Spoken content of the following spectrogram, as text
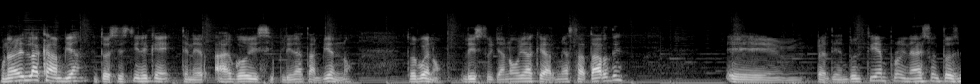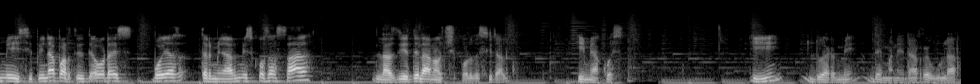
Una vez la cambia, entonces tiene que tener algo de disciplina también, ¿no? Entonces, bueno, listo, ya no voy a quedarme hasta tarde eh, perdiendo el tiempo ni nada de eso. Entonces, mi disciplina a partir de ahora es: voy a terminar mis cosas a las 10 de la noche, por decir algo, y me acuesto. Y duerme de manera regular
